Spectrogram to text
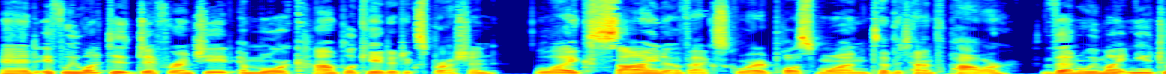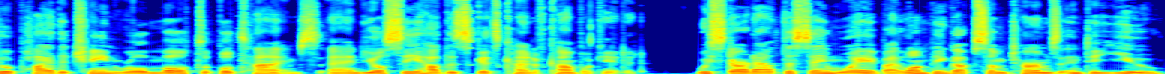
And if we want to differentiate a more complicated expression, like sine of x squared plus 1 to the 10th power, then we might need to apply the chain rule multiple times, and you'll see how this gets kind of complicated. We start out the same way by lumping up some terms into u,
